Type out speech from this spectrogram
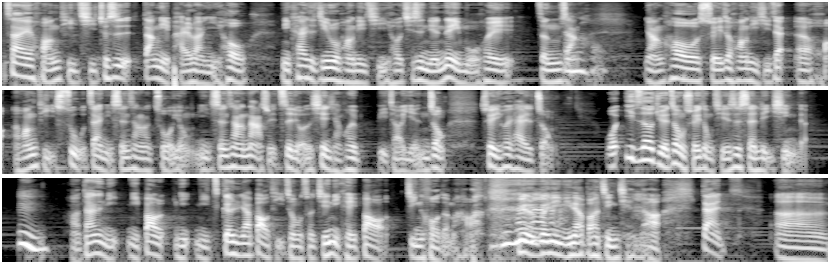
在黄体期，就是当你排卵以后，你开始进入黄体期以后，其实你的内膜会增长，然后随着黄体期在呃黄黄体素在你身上的作用，你身上钠水滞留的现象会比较严重，所以你会开始肿。我一直都觉得这种水肿其实是生理性的，嗯，好，但是你你报你你跟人家报体重的时候，其实你可以报今后的嘛，哈，没有人规定你一定要报金钱的啊。但呃，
